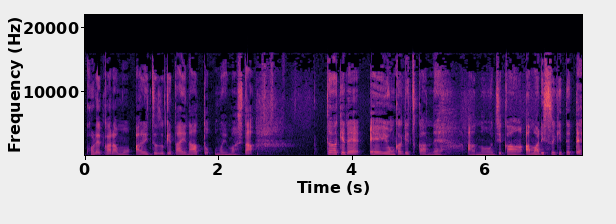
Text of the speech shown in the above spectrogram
これからもあり続けたいなと思いました。というわけで、えー4ヶ月間ねあの時間余りすぎてて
